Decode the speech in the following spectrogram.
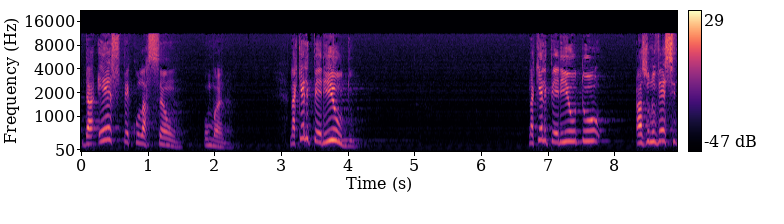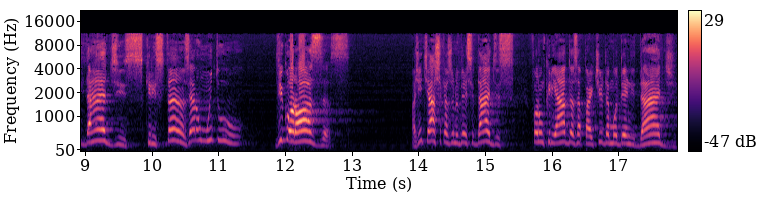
da especulação humana. Naquele período, naquele período, as universidades cristãs eram muito vigorosas. A gente acha que as universidades foram criadas a partir da modernidade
